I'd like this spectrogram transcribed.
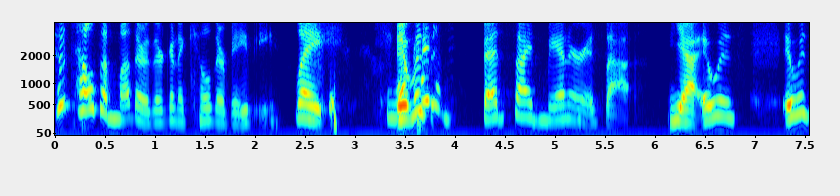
who tells a mother they're gonna kill their baby? Like, what it was, kind of bedside manner is that? Yeah, it was. It was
